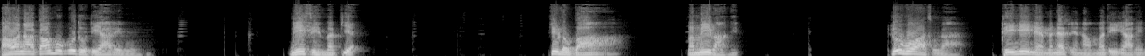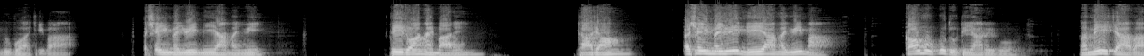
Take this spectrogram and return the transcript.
ဘာဝနာကောင်းမှုကုသိုလ်တရားတွေကိုနေ့စဉ်မပြတ် ပြုလုပ်ပါမမေ့ပါနဲ့လူဘဝဆိုတာဒီနေ့နဲ့မနှက်ပြန်တော့မသေးကြတဲ့လူဘဝကြီးပါအချိန်မရွေးနေရမရွေးတည်သွားနိုင်ပါတယ်ဒါကြောင့်အချိန်မရွေးနေရမရွေးမှာကောင်းမှုကုသိုလ်တရားတွေကိုမမေ့ကြပါ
